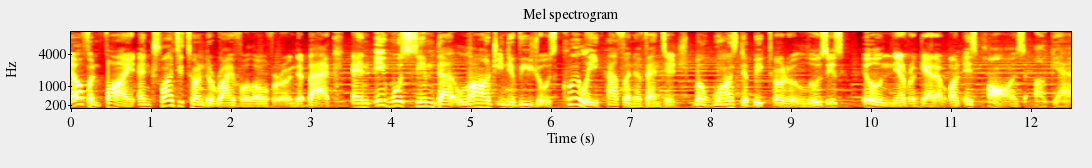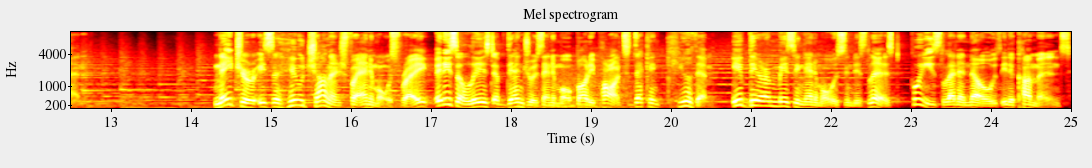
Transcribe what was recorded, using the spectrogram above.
often fight and try to turn the rival over on their back, and it would seem that large individuals clearly have an advantage, but once the big turtle loses, it'll never get up on its paws again. Nature is a huge challenge for animals, right? It is a list of dangerous animal body parts that can kill them. If there are missing animals in this list, please let us know in the comments.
